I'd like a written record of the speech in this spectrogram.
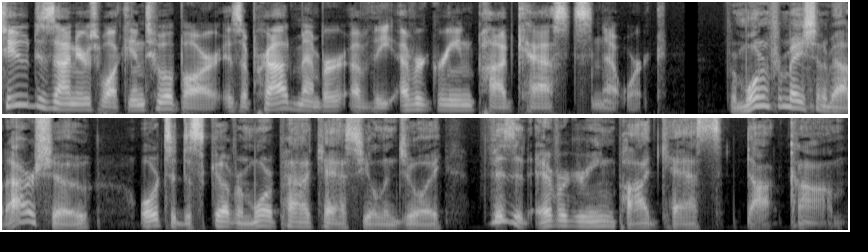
Two Designers Walk Into a Bar is a proud member of the Evergreen Podcasts Network. For more information about our show or to discover more podcasts you'll enjoy, visit evergreenpodcasts.com.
